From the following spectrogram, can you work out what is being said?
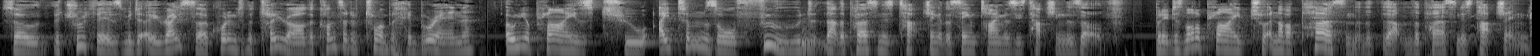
so the truth is, mid'oraisa, according to the Torah, the concept of tuma b'chiburin only applies to items or food that the person is touching at the same time as he's touching the zov. But it does not apply to another person that the, that the person is touching.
